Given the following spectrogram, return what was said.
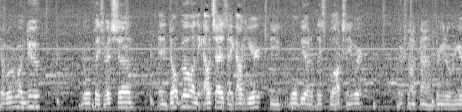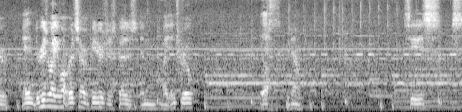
Now what we're gonna do, we're gonna place redstone, and don't go on the outsides like out here, you won't be able to place blocks anywhere. We're just gonna kind of bring it over here. And the reason why you want redstone repeaters is because in my intro, yes, down. See, it's, it's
